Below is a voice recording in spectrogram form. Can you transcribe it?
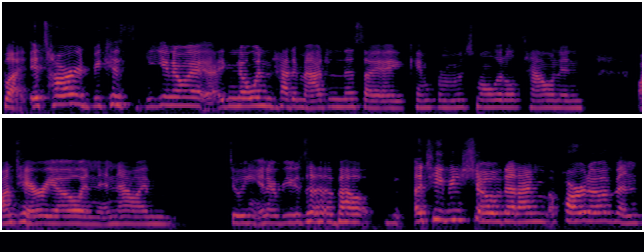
but it's hard because you know I, I, no one had imagined this I, I came from a small little town in ontario and and now i'm doing interviews about a tv show that i'm a part of and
